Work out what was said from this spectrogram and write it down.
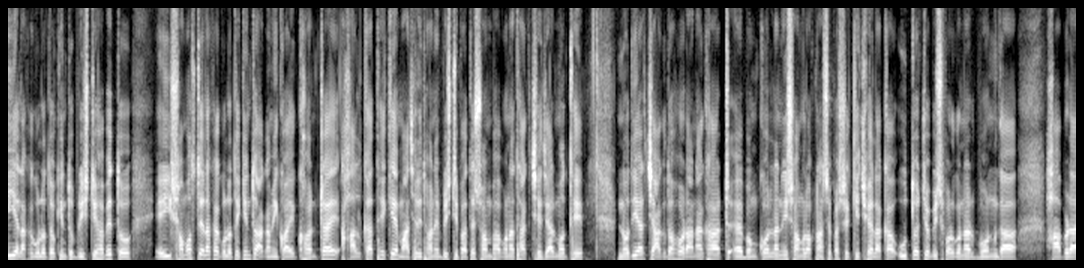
এই এলাকাগুলোতেও কিন্তু বৃষ্টি হবে। তো এই সমস্ত এলাকাগুলোতে কিন্তু আগামী কয়েক ঘন্টায় হালকা থেকে মাঝারি ধরনের বৃষ্টিপাতের সম্ভাবনা থাকছে। যার মধ্যে নদিয়ার চাকদহ, রানাঘাট এবং কল্যাণী সংলগ্ন আশেপাশের কিছু এলাকা, উত্তর চব্বিশ পরগনার বনগাঁ, হাবড়া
